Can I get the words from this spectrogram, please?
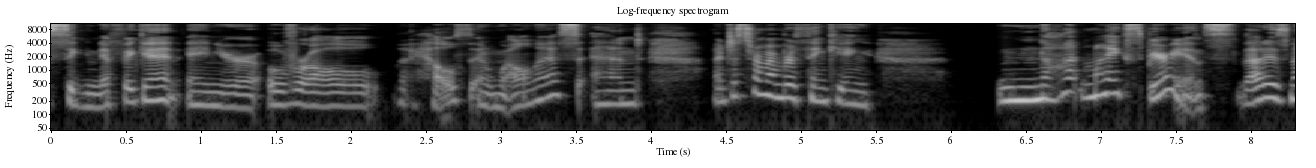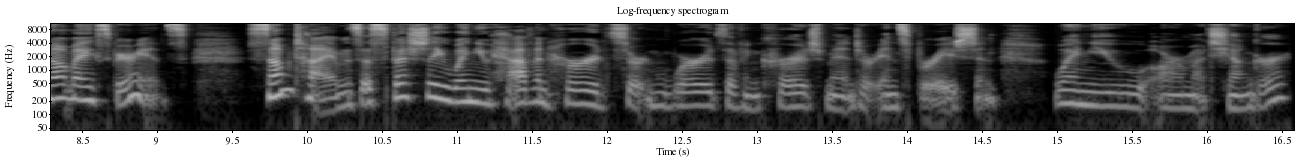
significant in your overall health and wellness. And I just remember thinking, not my experience. That is not my experience. Sometimes, especially when you haven't heard certain words of encouragement or inspiration when you are much younger,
